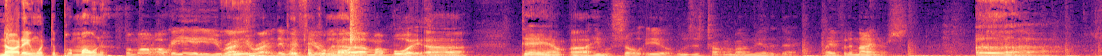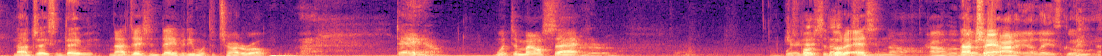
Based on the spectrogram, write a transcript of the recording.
no, they went to Pomona. Pomona. Okay, yeah, yeah, yeah. You're right. Yeah, You're right. They they went from here with Pomona. uh, my boy. Uh, damn, uh, he was so ill. We was just talking about him the other day. Played for the Niners. Uh, not Jason David. Not Jason David. He went to Charter Oak. Damn. Went to Mount Sac. Was JJ supposed to go to Stokes? Essen. No, I don't know Not nothing Champ. out of LA school. no,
